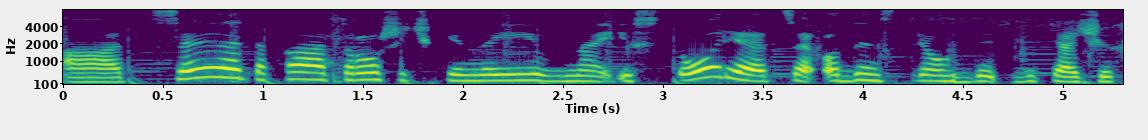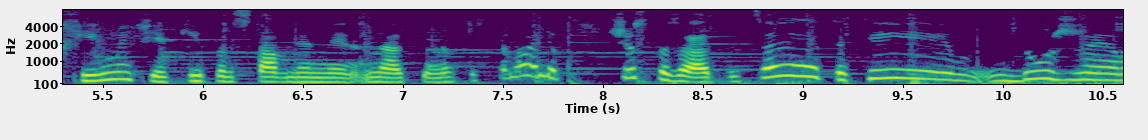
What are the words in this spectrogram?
А це така трошечки наївна історія. Це один з трьох дитячих фільмів, які представлені на кінофестивалі. Що сказати, це такий дуже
